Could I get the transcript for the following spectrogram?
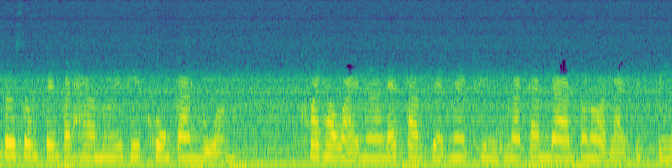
โดยทรงเป็นประธานมูลนิธิโครงการหลวง คอยถวายงานและตามเสด็จในถึงธุรกันดารตลอดหลายสิบปี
